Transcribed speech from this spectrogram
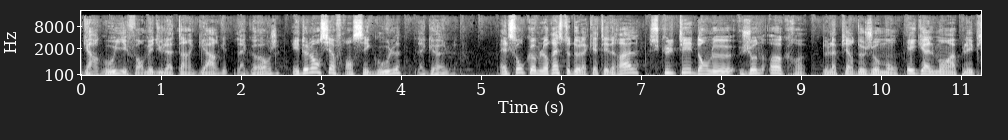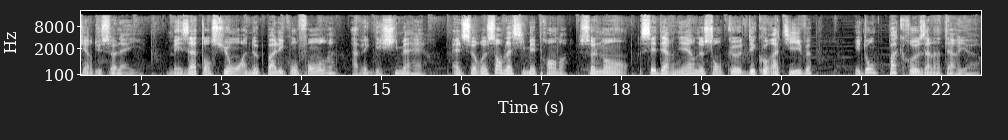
Gargouille est formée du latin gargue, la gorge, et de l'ancien français goule, la gueule. Elles sont comme le reste de la cathédrale, sculptées dans le jaune ocre de la pierre de Jaumont, également appelée pierre du soleil. Mais attention à ne pas les confondre avec des chimères. Elles se ressemblent à s'y méprendre, seulement ces dernières ne sont que décoratives et donc pas creuses à l'intérieur.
